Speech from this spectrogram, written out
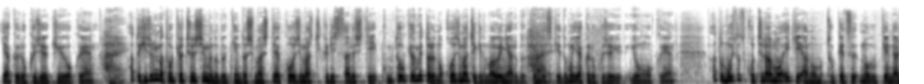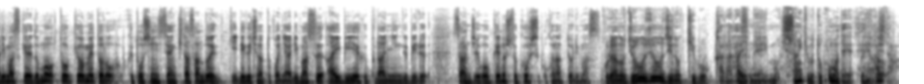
約69億円。はい。あと非常にまあ東京中心部の物件としまして、麹町クリスタルシティ、東京メトロの麹町駅の真上にある物件ですけれども、はい、約64億円。あともう一つこちらも駅、あの、直結の物件でありますけれども、東京メトロ副都心線北参道駅出口のところにあります IBF プランニングビル35億円の取得を行っております。これあの、上場時の規模からですね、はい、もう資産規模どこまで増えました？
